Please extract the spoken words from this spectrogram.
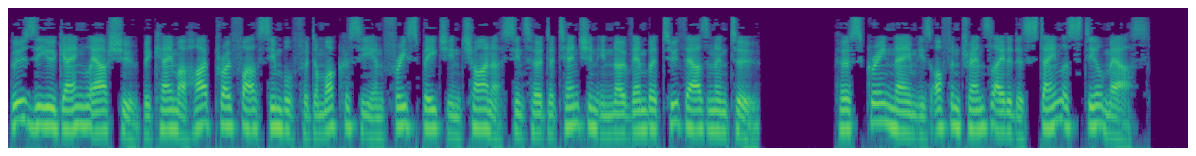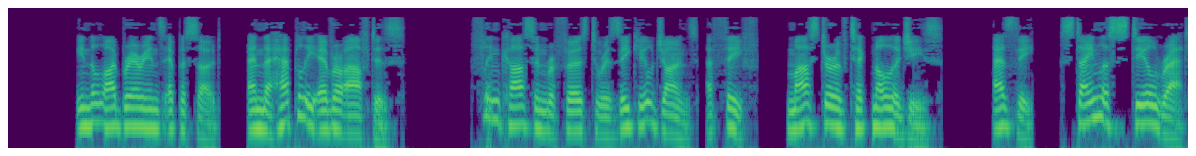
Bu Ziugang Laoshu became a high-profile symbol for democracy and free speech in China since her detention in November 2002. Her screen name is often translated as Stainless Steel Mouse. In the Librarians episode, And the Happily Ever Afters, Flynn Carsen refers to Ezekiel Jones, a thief, master of technologies, as the stainless steel rat.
